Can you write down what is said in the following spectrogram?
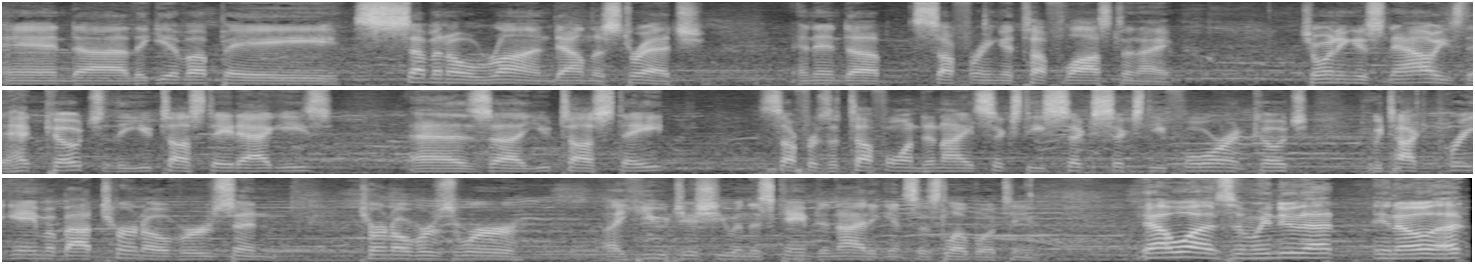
and uh, they give up a 7-0 run down the stretch and end up suffering a tough loss tonight. Joining us now, he's the head coach of the Utah State Aggies as uh, Utah State suffers a tough one tonight, 66-64. And coach, we talked pregame about turnovers, and turnovers were a huge issue in this game tonight against this Lobo team. Yeah, it was, and we knew that. You know, that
